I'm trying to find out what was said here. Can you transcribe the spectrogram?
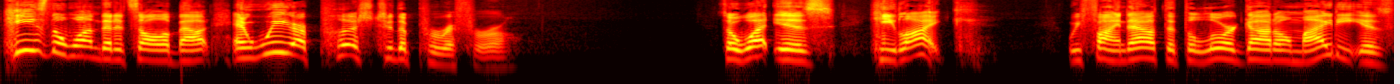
He's the one that it's all about, and we are pushed to the peripheral. So, what is he like? We find out that the Lord God Almighty is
